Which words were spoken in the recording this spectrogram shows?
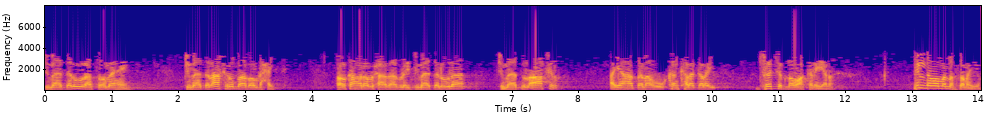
jumaadalula sooma ahayn. Jumaadalaakhir unbaaba udhaxaysay colka hore wuxuu abaabulay jumaadalula jumaadulaakhir ayaa haddana uu kan kala galay rajabna waa kan iyana. Bilnaba ma nasanayo.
